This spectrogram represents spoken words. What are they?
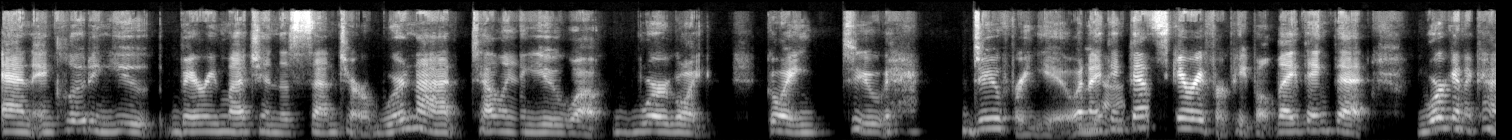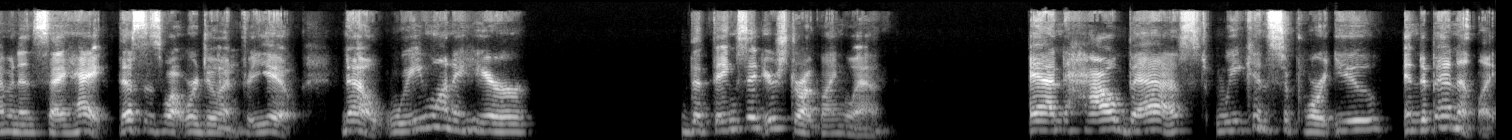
and including you very much in the center. We're not telling you what we're going going to do for you. And I think that's scary for people. They think that we're going to come in and say, hey, this is what we're doing hmm. for you. No, we want to hear the things that you're struggling with and how best we can support you independently.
